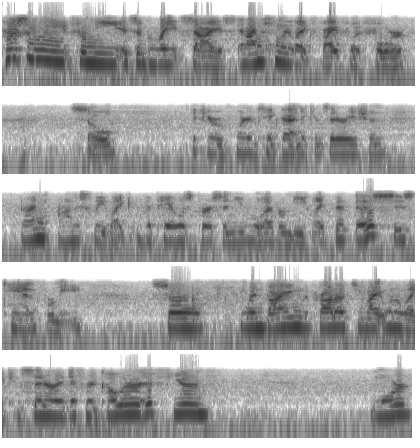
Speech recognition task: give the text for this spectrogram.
personally, for me, it's a great size, and I'm only like 5 foot 4, so if you wanted to take that into consideration. And I'm honestly like the palest person you will ever meet. Like, that this is tan for me. So when buying the product, you might want to like consider a different color if you're more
